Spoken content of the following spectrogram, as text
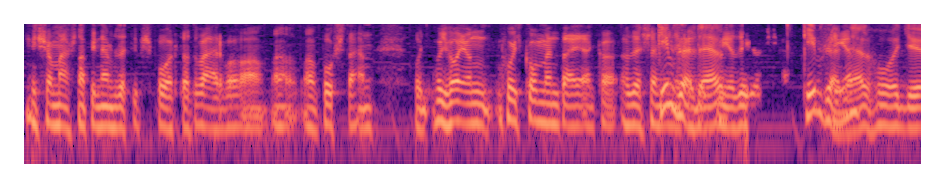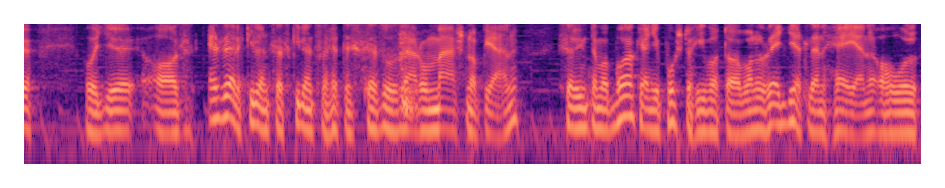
És a másnapi nemzeti sportot várva a, a, a postán, hogy, hogy vajon hogy kommentálják az eseményeket, képzeld el, mi az igazság. Képzeld Igen? el, hogy, hogy az 1997-es szezonzárom másnapján szerintem a Balkányi Postahivatalban az egyetlen helyen, ahol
